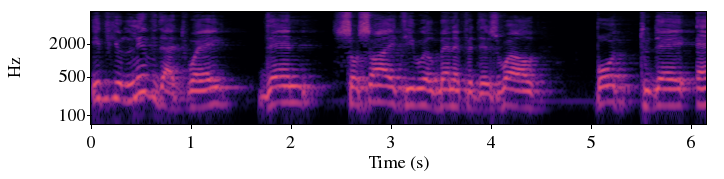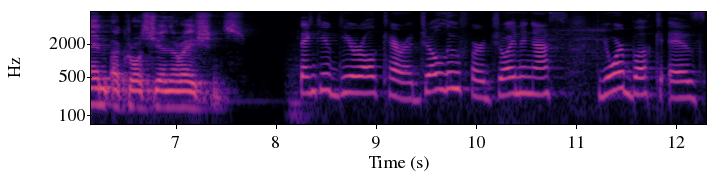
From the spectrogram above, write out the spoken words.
If you live that way, then society will benefit as well, both today and across generations. Thank you, Girol Karacaoğlu, for joining us. Your book is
